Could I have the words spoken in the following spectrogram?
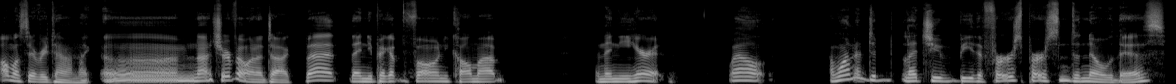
almost every time. I'm like, oh, I'm not sure if I want to talk. But then you pick up the phone, you call them up, and then you hear it. Well, I wanted to let you be the first person to know this.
